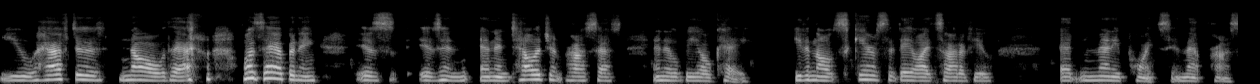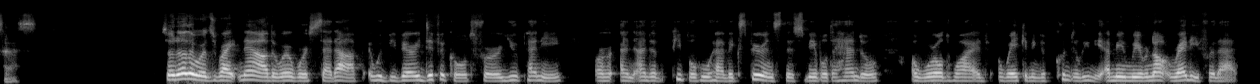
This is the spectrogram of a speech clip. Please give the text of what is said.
you have to know that what's happening is is in an intelligent process, and it'll be okay, even though it scares the daylights out of you at many points in that process. So, in other words, right now, the way we're set up, it would be very difficult for you, Penny, or and other people who have experienced this to be able to handle a worldwide awakening of kundalini. I mean we were not ready for that.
